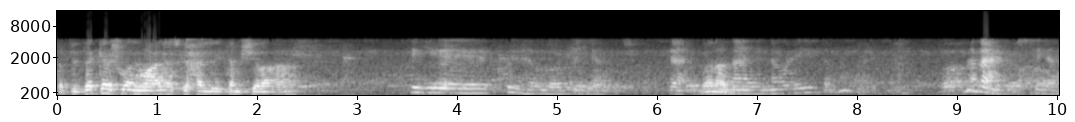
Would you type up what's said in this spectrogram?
طب تتذكر شو أنواع الأسلحة اللي تم شرائها؟ هي كلها بلطية كان بنات. ما بعرف السلاح.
